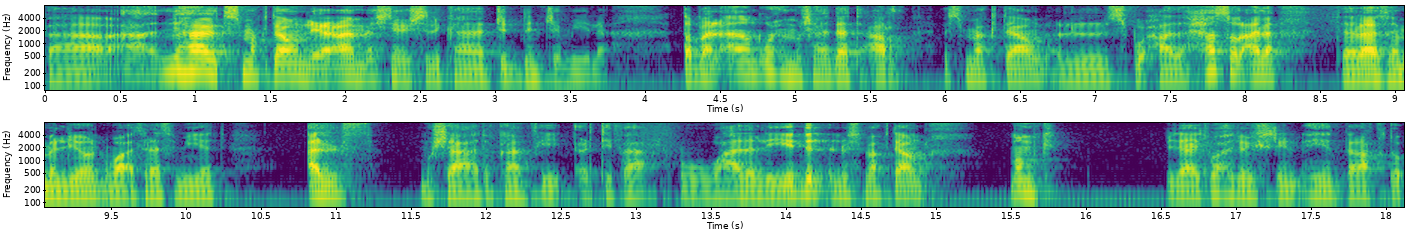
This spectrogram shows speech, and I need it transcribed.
فنهاية سماك داون لعام 2020 كانت جدا جميلة. طبعا الآن نروح لمشاهدات عرض سماك داون الأسبوع هذا حصل على ثلاثة مليون وثلاثمية ألف مشاهد وكان في ارتفاع. وهذا اللي يدل إنه سماك داون ممكن بداية 21 هي انطلاقته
